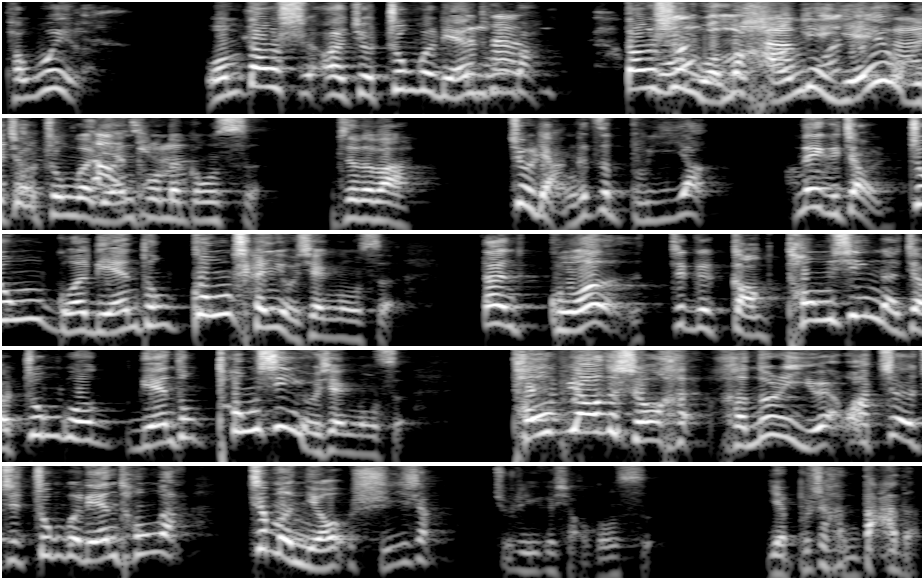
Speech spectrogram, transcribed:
他为了我们当时啊，就中国联通吧，当时我们行业也有个叫中国联通的公司，你知道吧？就两个字不一样，那个叫中国联通工程有限公司，但国这个搞通信的叫中国联通通信有限公司。投标的时候，很很多人以为哇，这是中国联通啊，这么牛，实际上就是一个小公司，也不是很大的，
